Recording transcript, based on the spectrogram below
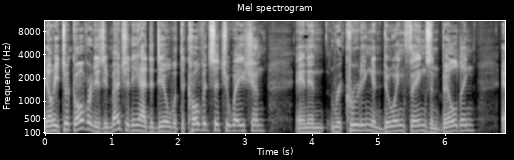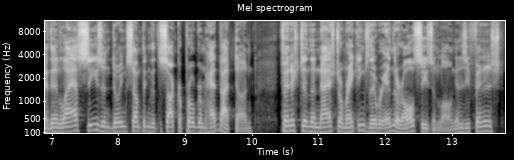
You know, he took over, and as he mentioned, he had to deal with the COVID situation and in recruiting and doing things and building. And then last season, doing something that the soccer program had not done. Finished in the national rankings. They were in there all season long. And as he finished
